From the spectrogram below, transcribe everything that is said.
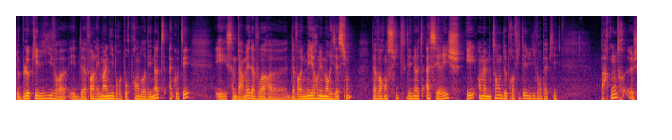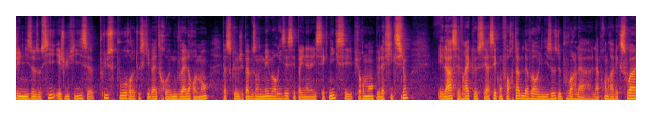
bloquer le livre et d'avoir les mains libres pour prendre des notes à côté. Et ça me permet d'avoir euh, une meilleure mémorisation, d'avoir ensuite des notes assez riches et en même temps de profiter du livre papier. Par contre, j'ai une liseuse aussi et je l'utilise plus pour euh, tout ce qui va être nouvelles, romans, parce que j'ai pas besoin de mémoriser, c'est pas une analyse technique, c'est purement de la fiction et là, c'est vrai que c'est assez confortable d'avoir une liseuse, de pouvoir la, prendre avec soi.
